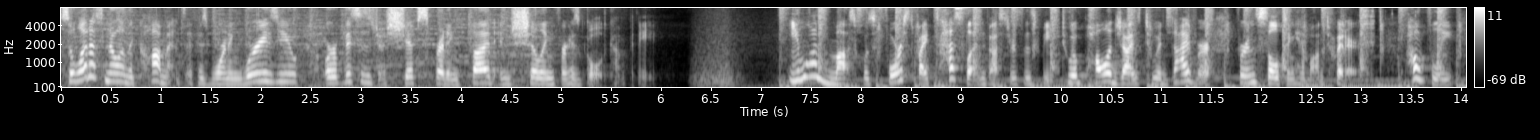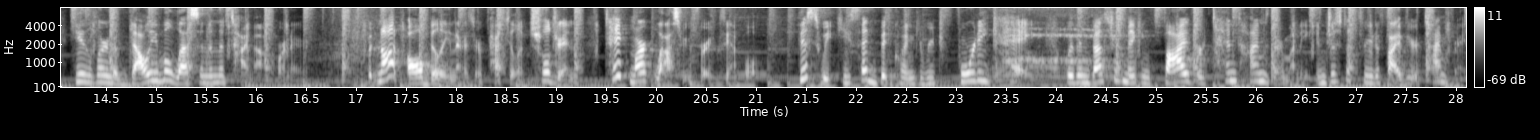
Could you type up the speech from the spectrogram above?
so let us know in the comments if his warning worries you or if this is just Schiff spreading FUD and shilling for his gold company. Elon Musk was forced by Tesla investors this week to apologize to a diver for insulting him on Twitter. Hopefully, he has learned a valuable lesson in the timeout corner. But not all billionaires are petulant children. Take Mark Lasry, for example. This week, he said Bitcoin could reach 40K, with investors making five or 10 times their money in just a three to five year time frame.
